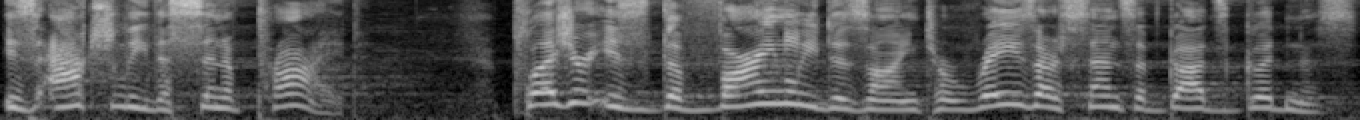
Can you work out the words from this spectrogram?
is actually the sin of pride. Pleasure is divinely designed to raise our sense of God's goodness,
